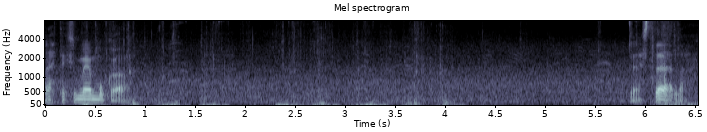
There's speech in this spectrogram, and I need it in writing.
Lähteekö meidän mukaan? Mitäs täällä on?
